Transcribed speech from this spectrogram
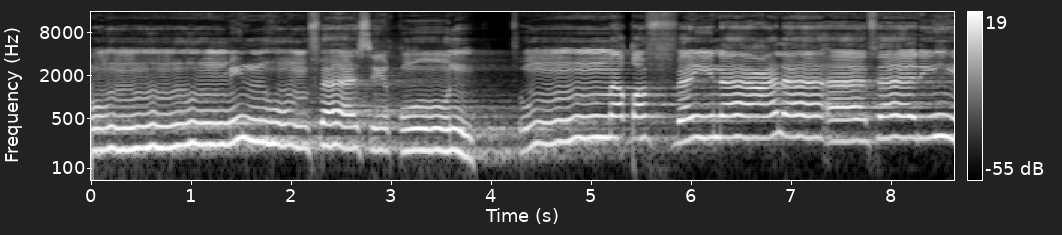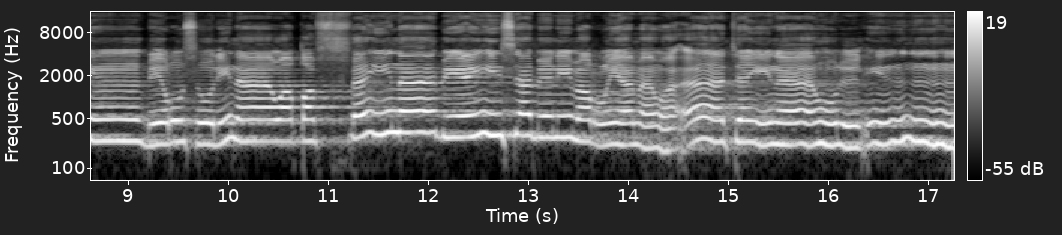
منهم فاسقون. ثم قفينا على آثارهم برسلنا وقفينا بعيسى ابن مريم وآتيناه الإنجيل.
